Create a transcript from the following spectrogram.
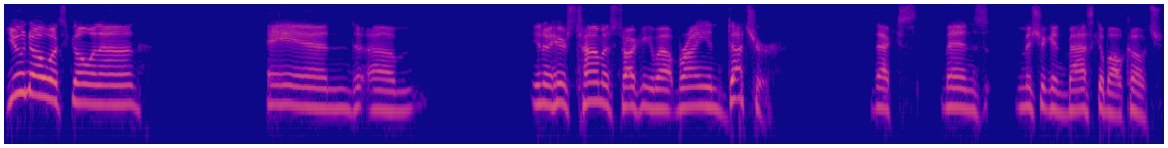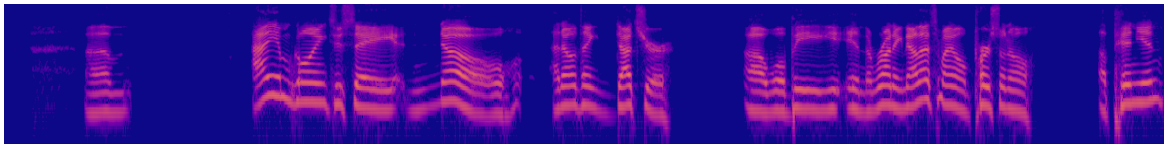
You know what's going on. And, um, you know, here's Thomas talking about Brian Dutcher, next men's Michigan basketball coach. Um, I am going to say no. I don't think Dutcher uh, will be in the running. Now, that's my own personal opinion.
